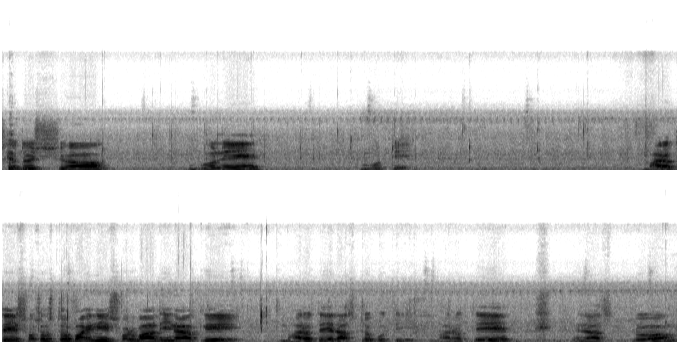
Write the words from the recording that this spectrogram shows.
সদস্য গণের ভোটে। ভারতের সশস্ত্র বাহিনীর সর্বাধিনায়ক কে ভারতের রাষ্ট্রপতি ভারতের রাষ্ট্রপতি।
